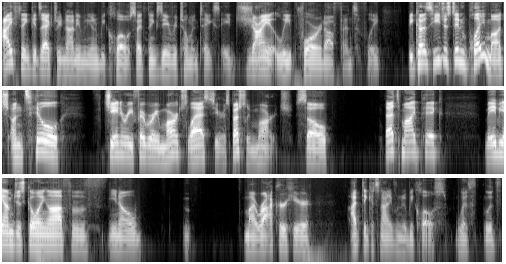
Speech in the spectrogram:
I think it's actually not even going to be close. I think Xavier Tillman takes a giant leap forward offensively because he just didn't play much until January, February, March last year, especially March. So that's my pick. Maybe I'm just going off of, you know, my rocker here. I think it's not even going to be close with with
